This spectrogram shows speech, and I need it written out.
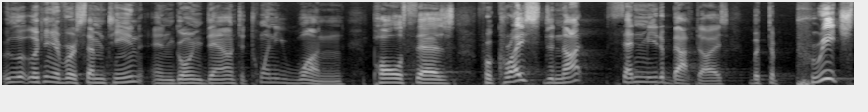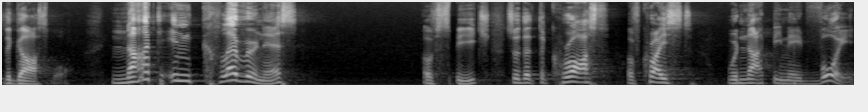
looking at verse 17 and going down to 21, Paul says, For Christ did not send me to baptize, but to preach the gospel, not in cleverness of speech, so that the cross of Christ would not be made void.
